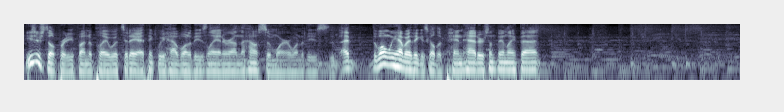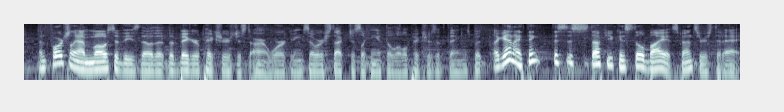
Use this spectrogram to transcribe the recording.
These are still pretty fun to play with today. I think we have one of these laying around the house somewhere. One of these. I, the one we have, I think, is called a pinhead or something like that. Unfortunately, on most of these, though, the, the bigger pictures just aren't working, so we're stuck just looking at the little pictures of things. But again, I think this is stuff you can still buy at Spencer's today.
